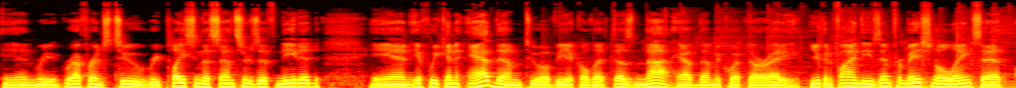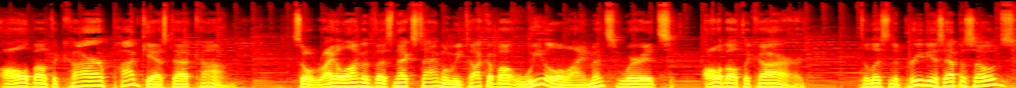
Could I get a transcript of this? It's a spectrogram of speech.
in re- reference to replacing the sensors if needed and if we can add them to a vehicle that does not have them equipped already. You can find these informational links at allaboutthecarpodcast.com. So ride along with us next time when we talk about wheel alignments where it's all about the car. To listen to previous episodes,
